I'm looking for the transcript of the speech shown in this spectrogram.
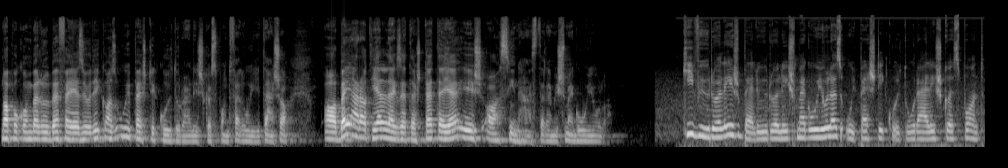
Napokon belül befejeződik az Újpesti Kulturális Központ felújítása. A bejárat jellegzetes teteje és a színházterem is megújul. Kívülről és belülről is megújul az Újpesti Kulturális Központ.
